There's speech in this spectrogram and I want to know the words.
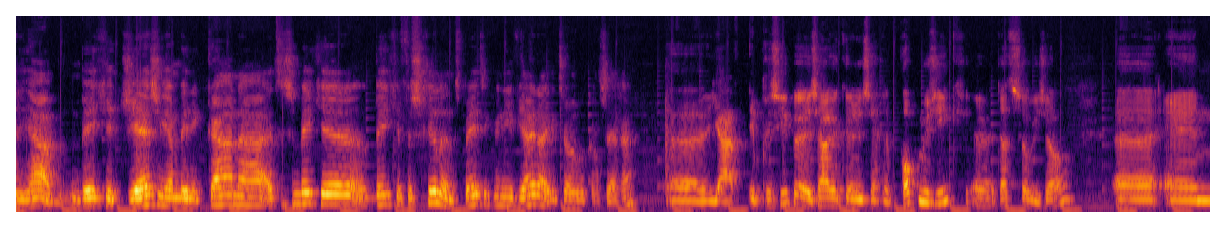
Ja, een beetje jazzy Americana. Het is een beetje, een beetje verschillend. Peter, ik weet niet of jij daar iets over kan zeggen. Eh, ja, in principe zou je kunnen zeggen popmuziek, eh, dat sowieso. Eh, en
